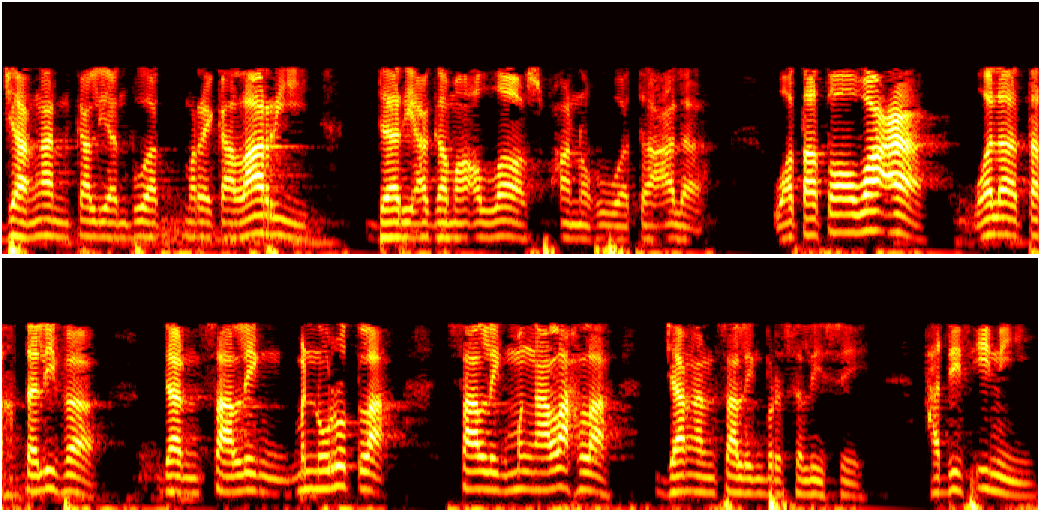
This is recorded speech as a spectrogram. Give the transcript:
Jangan kalian buat mereka lari dari agama Allah Subhanahu wa taala. Wa tatawa'a wa la takhtalifa dan saling menurutlah, saling mengalahlah, jangan saling berselisih. Hadis ini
